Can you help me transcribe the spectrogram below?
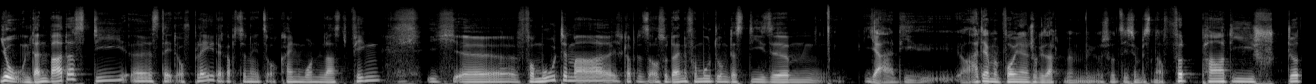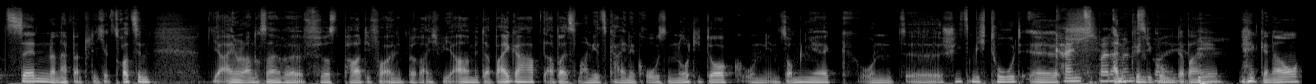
Jo, und dann war das die äh, State of Play. Da gab es dann jetzt auch keinen One Last Thing. Ich äh, vermute mal, ich glaube, das ist auch so deine Vermutung, dass diese, ja, die hat ja im Vorhinein schon gesagt, es wird sich so ein bisschen auf Third Party stürzen. Dann hat natürlich jetzt trotzdem die ein oder andere Sache First Party, vor allem im Bereich VR, mit dabei gehabt, aber es waren jetzt keine großen Naughty Dog und Insomniac und äh, Schieß mich tot äh, Ankündigungen dabei. genau,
